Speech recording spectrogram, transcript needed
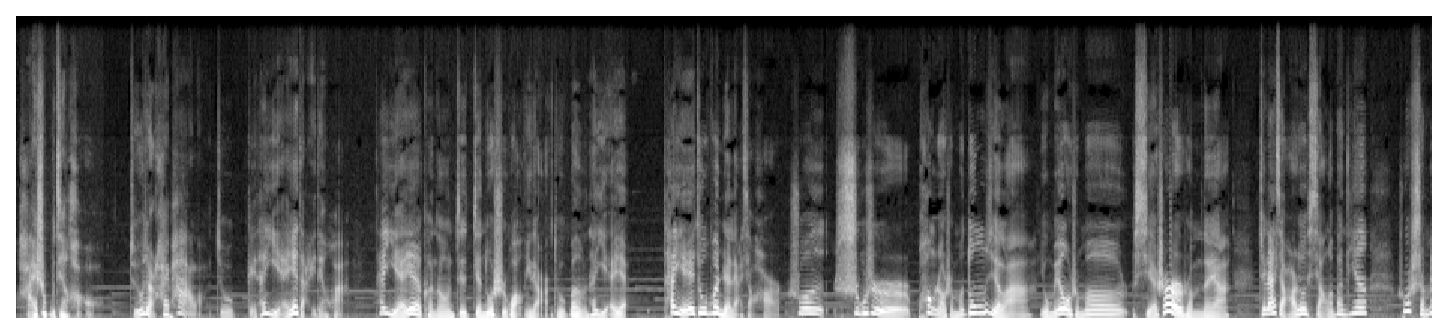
还是不见好。就有点害怕了，就给他爷爷打一电话。他爷爷可能这见多识广一点，就问问他爷爷。他爷爷就问这俩小孩儿说：“是不是碰着什么东西啦？有没有什么邪事儿什么的呀？”这俩小孩儿就想了半天，说什么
